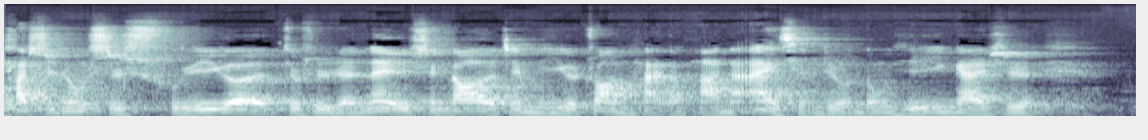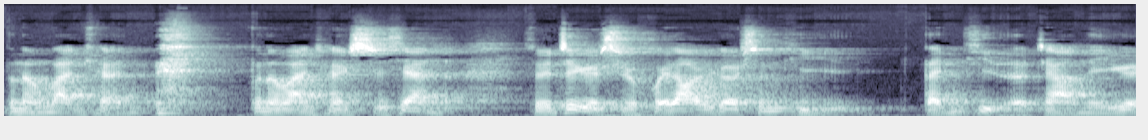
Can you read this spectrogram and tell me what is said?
他始终是处于一个就是人类身高的这么一个状态的话，那爱情这种东西应该是不能完全 不能完全实现的。所以这个是回到一个身体本体的这样的一个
